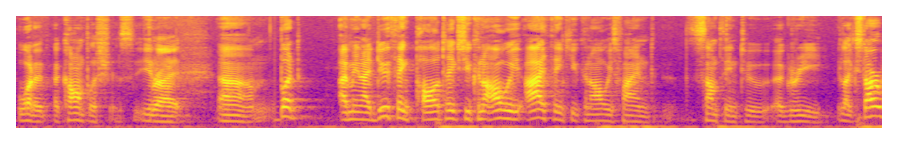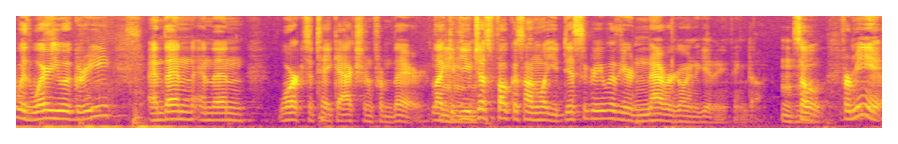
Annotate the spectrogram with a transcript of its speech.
what it accomplishes. You know? Right. Um, but I mean, I do think politics. You can always. I think you can always find something to agree. Like start with where you agree, and then and then work to take action from there. Like if you just focus on what you disagree with, you're never going to get anything done. So for me,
